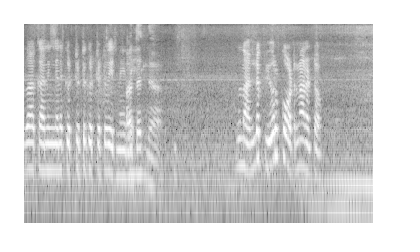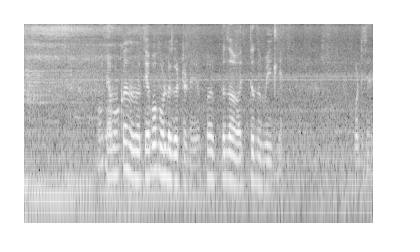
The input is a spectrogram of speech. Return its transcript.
ഇതാക്കാൻ ഇങ്ങനെ കെട്ടിട്ട് കെട്ടിട്ട് വരുന്നേ അതല്ല. ഇത് നല്ല പ്യൂർ കോട്ടൺ ആണ് കേട്ടോ. നമുക്ക് നിർത്തിയപ്പോ ഫുള്ള് കിട്ടണ്ടേ? അപ്പൊ ഇപ്പൊ ഒറ്റതുമില്ല ഒറ്റൊന്നും ഇല്ല. പൊട്ടിച്ചാൽ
